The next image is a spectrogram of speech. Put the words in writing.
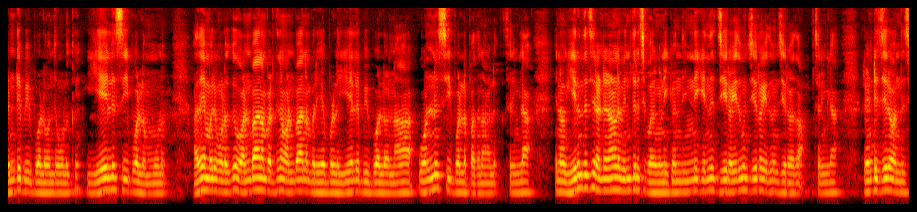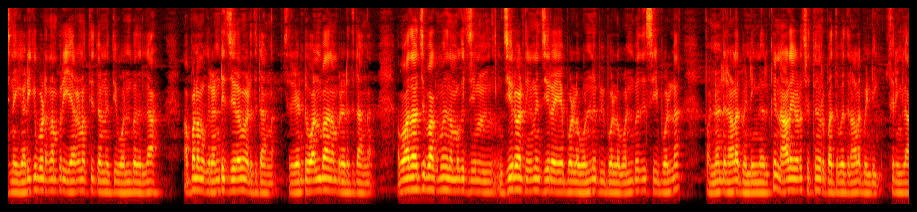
ரெண்டு பி போல் வந்து உங்களுக்கு ஏழு சி போல் மூணு. அதே மாதிரி உங்களுக்கு ஒன்பதாம் நம்பர் எடுத்தீங்கன்னா ஒன்பதாம் நம்பர் ஏ ஏழு பி போல் நா ஒன்று சி போல் பதினாலு. சரிங்களா? எனக்கு இருந்துச்சு ரெண்டு நாள் விந்துருச்சு பாருங்கள் இன்றைக்கி வந்து இன்றைக்கி வந்து ஜீரோ இதுவும் ஜீரோ இதுவும் ஜீரோ தான். சரிங்களா? ரெண்டு ஜீரோ வந்துச்சு. இன்றைக்கி அடிக்கப்பட்ட நம்பர் இரநூத்தி தொண்ணூற்றி ஒன்பதுல அப்போ நமக்கு ரெண்டு ஜீரோவும் எடுத்துட்டாங்க. சரி ரெண்டு ஒன்பது நம்பர் எடுத்துட்டாங்க. அப்போ அதை வச்சு பார்க்கும்போது நமக்கு ஜி ஜீரோ எடுத்திங்கன்னா ஜீரோ ஏ போலில் ஒன்று பி போலில் ஒன்பது சி போலில் பன்னெண்டு நாளாக பெண்டிங்கில் இருக்குது நாளையோட சுற்றி ஒரு பத்து பத்து நாளாக பெண்டிங் சரிங்களா?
